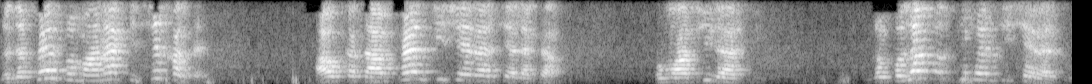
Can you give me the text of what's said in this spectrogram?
نو د فعل په معنا کې څه خبره او کدا فعل کې شی راځي لکه او ماشي راځي نو په لفظ کې باندې شی راځي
